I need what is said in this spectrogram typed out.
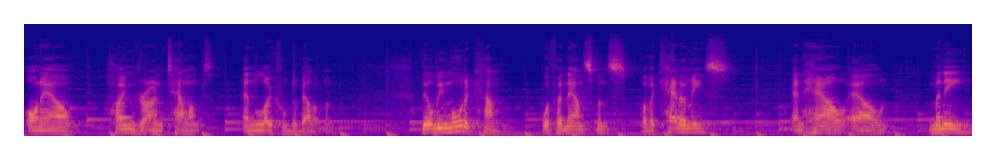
on our homegrown talent and local development. There'll be more to come with announcements of academies and how our mini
